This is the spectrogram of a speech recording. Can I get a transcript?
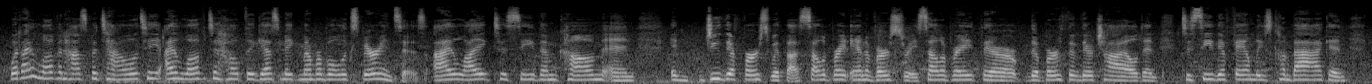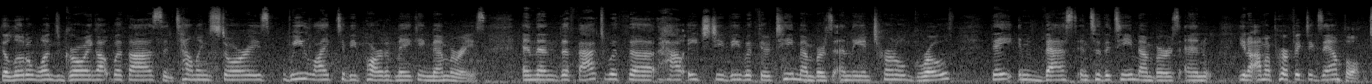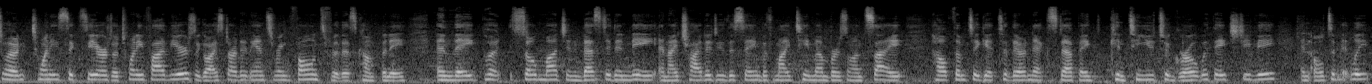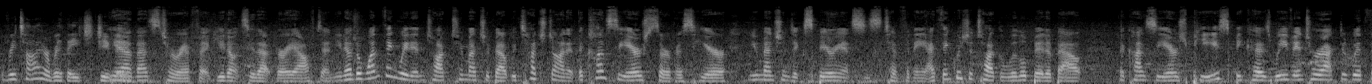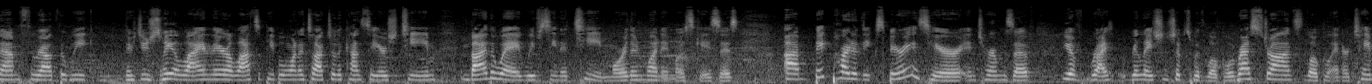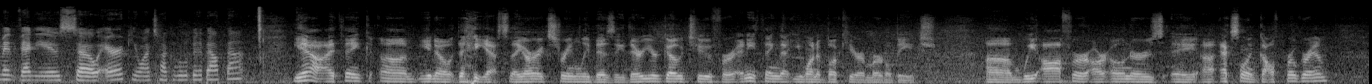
What I love in hospitality, I love to help the guests make memorable experiences. I like to see them come and, and do their first with us, celebrate anniversary, celebrate their the birth of their child, and to see their families come back and the little ones growing up with us and telling stories. We like to be part of making memories. And then the fact with the, how HGV with their team members and the internal growth they invest into the team members and you know i'm a perfect example 26 years or 25 years ago i started answering phones for this company and they put so much invested in me and i try to do the same with my team members on site help them to get to their next step and continue to grow with hgv and ultimately retire with hgv Yeah, that's terrific. You don't see that very often. You know, the one thing we didn't talk too much about, we touched on it, the concierge service here. You mentioned experiences, Tiffany. I think we should talk a little bit about the concierge piece because we've interacted with them throughout the week. There's usually a line there. Lots of people want to talk to the concierge team. And by the way, we've seen a team, more than one in most cases. Um, big part of the experience here in terms of you have relationships with local restaurants, local entertainment venues. So, Eric, you want to talk a little bit about that? Yeah, I think um, you know. They, yes, they are extremely busy. They're your go-to for anything that you want to book here in Myrtle Beach. Um, we offer our owners a uh, excellent golf program.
